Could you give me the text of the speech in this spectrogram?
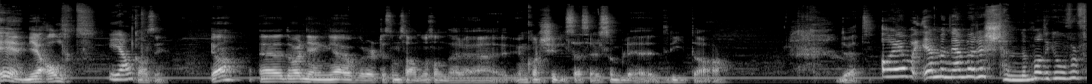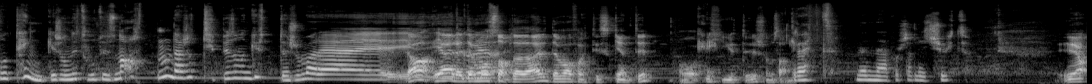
enig i alt, I alt? kan man si. Ja, eh, det var en gjeng jeg overhørte som sa noe sånn der eh, Hun kan skylde seg selv som ble drita Du vet. Å, jeg, ja, men jeg bare skjønner på en måte ikke hvorfor folk tenker sånn i 2018. Det er så typisk sånne gutter som bare Ja, jeg er redd jeg må stoppe deg der. Det var faktisk jenter og ikke gutter som sa det. Greit. Men det er fortsatt litt sjukt. Ja,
